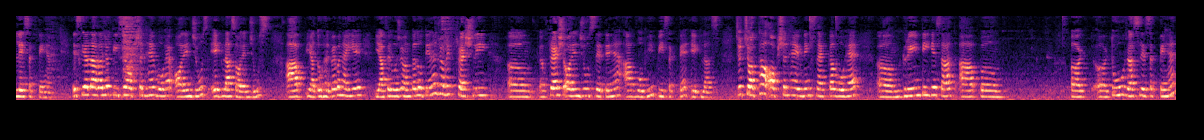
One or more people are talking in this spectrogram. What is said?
ले सकते हैं। इसके अलावा जो तीसरा ऑप्शन है, वो है ऑरेंज जूस एक ग्लास ऑरेंज जूस आप या तो घर पे बनाइए, या फिर वो जो अंकल होते हैं ना, जो हमें फ्रेशली फ्रेश ऑरेंज जूस देते हैं, आप वो भी पी सकते हैं एक ग्लास जो चौथा ऑप्शन है इवनिंग स्नैक का, वो है ग्रीन टी के साथ आप टू रस ले सकते हैं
